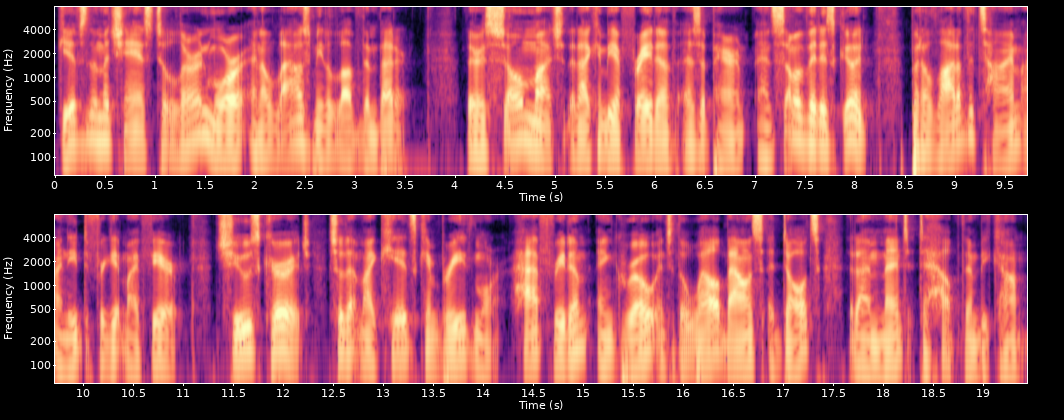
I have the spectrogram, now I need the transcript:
gives them a chance to learn more and allows me to love them better. There is so much that I can be afraid of as a parent, and some of it is good, but a lot of the time I need to forget my fear. Choose courage so that my kids can breathe more, have freedom, and grow into the well balanced adults that I'm meant to help them become.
